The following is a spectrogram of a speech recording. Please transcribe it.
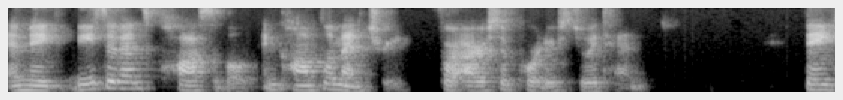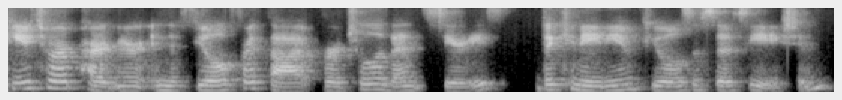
and make these events possible and complimentary for our supporters to attend. Thank you to our partner in the Fuel for Thought virtual event series, the Canadian Fuels Association.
